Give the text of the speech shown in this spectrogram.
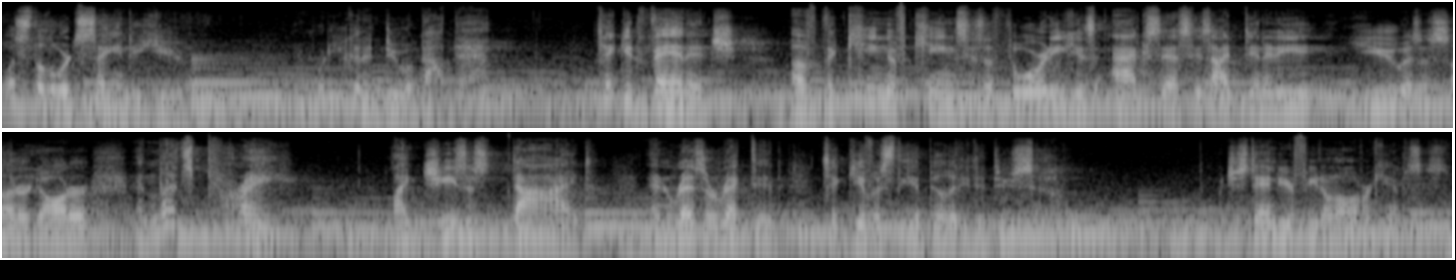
what's the Lord saying to you? And what are you going to do about that? Take advantage of the King of Kings, his authority, his access, his identity, you as a son or daughter. And let's pray like Jesus died and resurrected to give us the ability to do so. Would you stand to your feet on all of our campuses?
